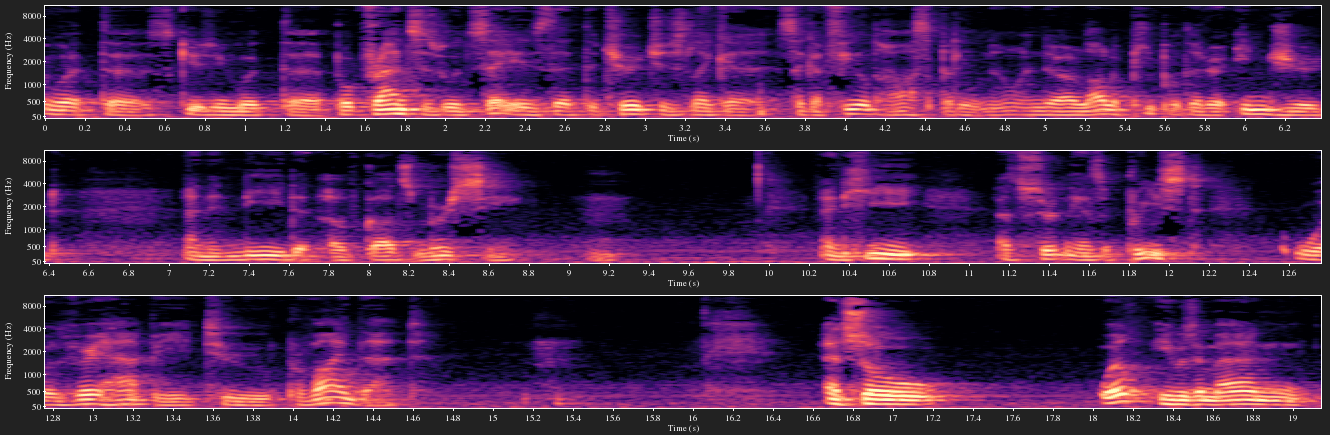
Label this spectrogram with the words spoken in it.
what uh, excuse me, what uh, Pope Francis would say is that the church is like a it's like a field hospital, you know, and there are a lot of people that are injured and in need of God's mercy. And he, as certainly as a priest, was very happy to provide that. And so, well, he was a man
